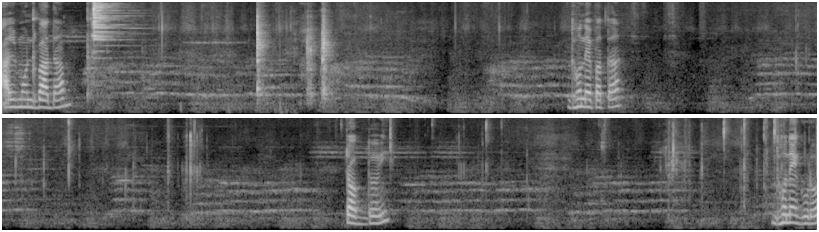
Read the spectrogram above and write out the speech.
আলমন্ড বাদাম ধনে পাতা টক দই ধনে গুঁড়ো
